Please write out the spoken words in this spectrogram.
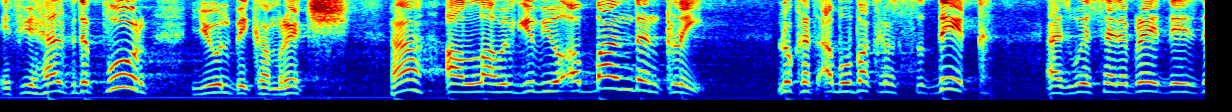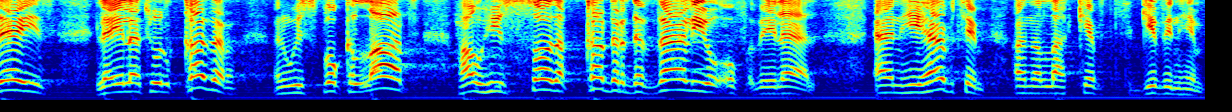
If you help the poor, you'll become rich. Huh? Allah will give you abundantly. Look at Abu Bakr as-Siddiq as we celebrate these days, Laylatul Qadr. And we spoke a lot how he saw the Qadr, the value of Bilal. And he helped him, and Allah kept giving him.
